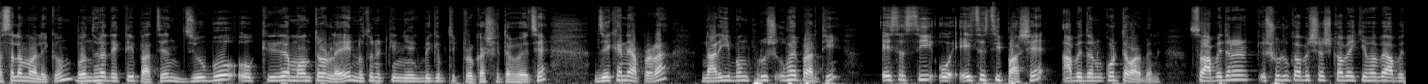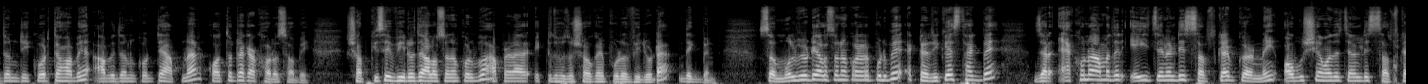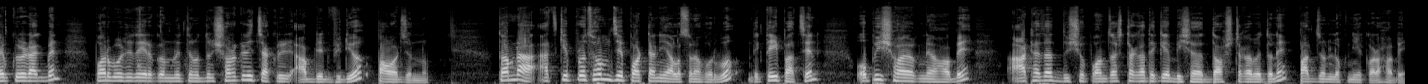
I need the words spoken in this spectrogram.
আসসালামু আলাইকুম। বন্ধুরা দেখতেই পাচ্ছেন, যুব ও ক্রীড়া মন্ত্রণালয়ে নতুন একটি নিয়োগ বিজ্ঞপ্তি প্রকাশিত হয়েছে, যেখানে আপনারা নারী এবং পুরুষ উভয় প্রার্থী এসএসসি ও এইচএসসি পাশে আবেদন করতে পারবেন। সো আবেদনের শুরু কবে, শেষ কবে, কীভাবে আবেদনটি করতে হবে, আবেদন করতে আপনার কত টাকা খরচ হবে সব কিছুই ভিডিওতে আলোচনা করব। আপনারা একটু ধৈর্য সহকারে পুরো ভিডিওটা দেখবেন। সো মূল ভিডিওটি আলোচনা করার পূর্বে একটা রিকোয়েস্ট থাকবে, যারা এখনও আমাদের এই চ্যানেলটি সাবস্ক্রাইব করেন নাই, অবশ্যই আমাদের চ্যানেলটি সাবস্ক্রাইব করে রাখবেন, পরবর্তীতে এরকম নিত্য নতুন সরকারি চাকরির আপডেট ভিডিও পাওয়ার জন্য। তো আমরা আজকে প্রথম যে পদটা নিয়ে আলোচনা করব, দেখতেই পাচ্ছেন, অফিস সহায়ক নেওয়া হবে আট হাজার দুশো পঞ্চাশ টাকা থেকে বিশ হাজার দশ টাকা বেতনে পাঁচজন লোক নিয়ে করা হবে।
